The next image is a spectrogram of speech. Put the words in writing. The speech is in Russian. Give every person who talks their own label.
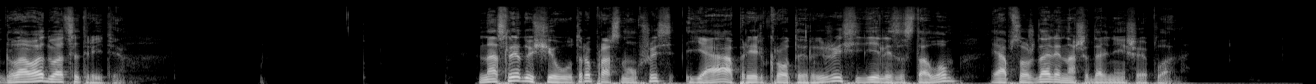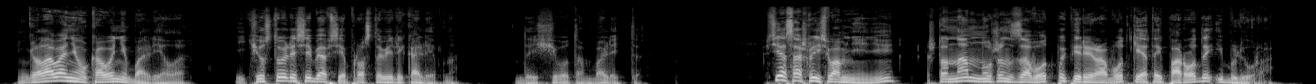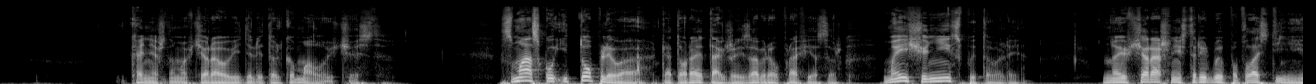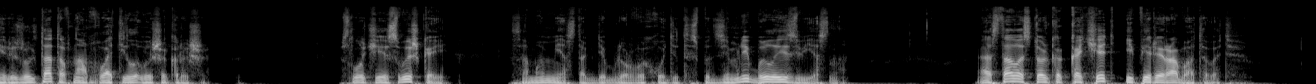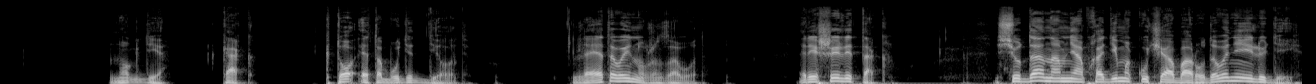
Speaker 1: Глава 23 На следующее утро, проснувшись, я, Апрель, Крот и Рыжий сидели за столом и обсуждали наши дальнейшие планы. Голова ни у кого не болела, и чувствовали себя все просто великолепно. Да из чего там болеть-то? Все сошлись во мнении, что нам нужен завод по переработке этой породы и блюра. Конечно, мы вчера увидели только малую часть. Смазку и топливо, которое также изобрел профессор, мы еще не испытывали. Но и вчерашней стрельбы по пластине и результатов нам хватило выше крыши. В случае с вышкой само место, где блюр выходит из-под земли, было известно. Осталось только качать и перерабатывать. Но где? Как? Кто это будет делать? Для этого и нужен завод. Решили так. Сюда нам необходима куча оборудования и людей.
